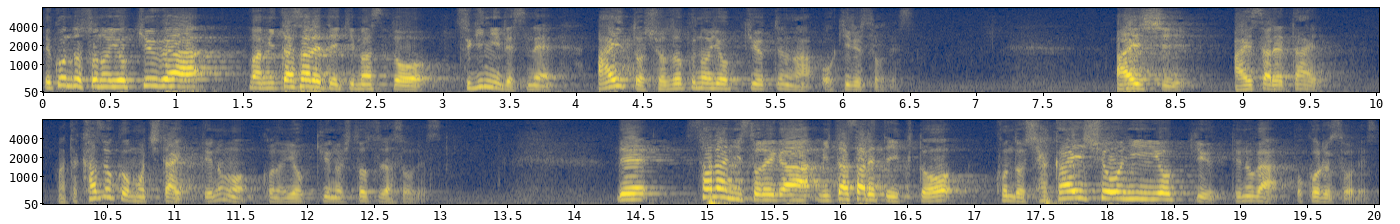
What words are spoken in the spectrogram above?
で今度その欲求が、まあ、満たされていきますと次にですね愛と所属の欲求っていうのが起きるそうです。愛し愛されたいまた家族を持ちたいっていうのもこの欲求の一つだそうです。でさらにそれが満たされていくと今度社会承認欲求っていうのが起こるそうです。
